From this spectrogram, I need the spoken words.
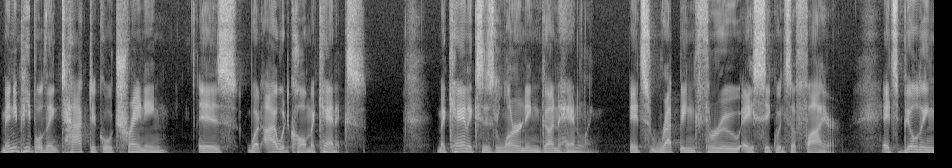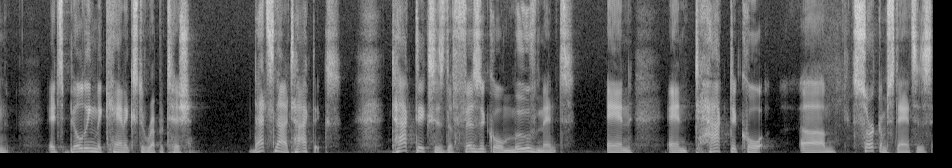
Many people think tactical training is what I would call mechanics. Mechanics is learning gun handling. It's repping through a sequence of fire. It's building it's building mechanics to repetition. That's not tactics. Tactics is the physical movement and and tactical um, circumstances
